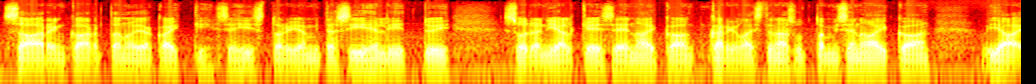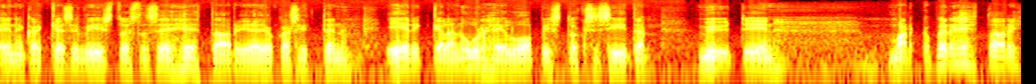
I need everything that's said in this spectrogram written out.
Saaren kartano ja kaikki se historia, mitä siihen liittyi sodan jälkeiseen aikaan, karilaisten asuttamisen aikaan ja ennen kaikkea se 15 se hehtaaria, joka sitten Eerikkälän urheiluopistoksi siitä myytiin markka per hehtaari,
